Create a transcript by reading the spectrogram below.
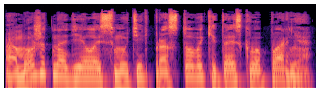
а может, надеялась смутить простого китайского парня.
